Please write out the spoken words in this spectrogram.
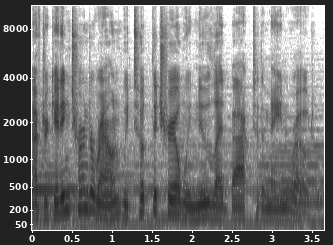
After getting turned around, we took the trail we knew led back to the main road.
